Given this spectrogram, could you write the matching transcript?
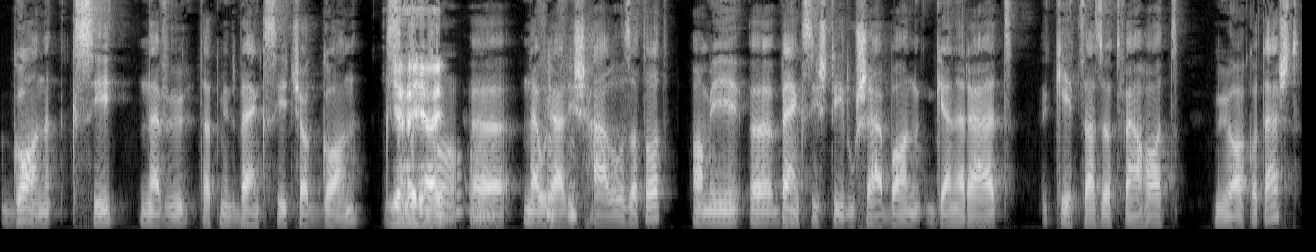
GAN-XI nevű, tehát mint Banksy, csak GAN, ó. ö, neurális hálózatot, ami Banksy stílusában generált 256 műalkotást,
